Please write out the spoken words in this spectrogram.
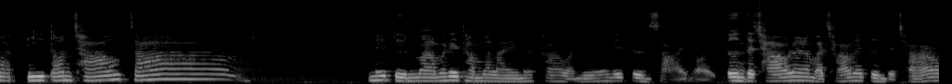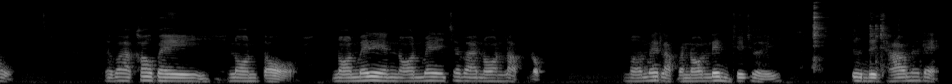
วัสดีตอนเช้าจ้าวันนี้ตื่นมาไม่ได้ทำอะไรนะคะ วันนี้วันนี้ตื่นสายหน่อย ตื่นแต่เช้าแล้วนะมาเช้าเนี่ยตื่นแต่เช้า แต่ว่าเข้าไปนอนต่อ นอนไม่ได้นอนไม่ใช่ว่านอนหลับหรอก นอนไม่หลับมานอนเล่นเฉยๆ ตื่นแต่เช้านั่นแหละ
